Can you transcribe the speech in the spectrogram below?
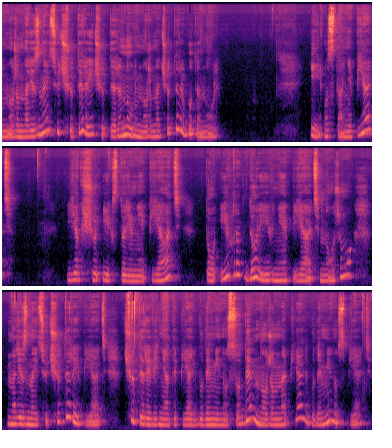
множимо на різницю, 4 і 4. 0 множимо на 4 буде 0. І останнє 5. Якщо х дорівнює 5, то y дорівнює 5 множимо на різницю 4 і 5. 4 відняти 5 буде мінус 1, множимо на 5 буде мінус 5.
